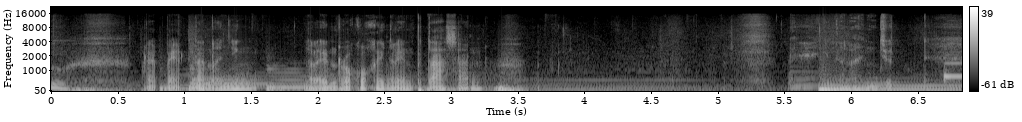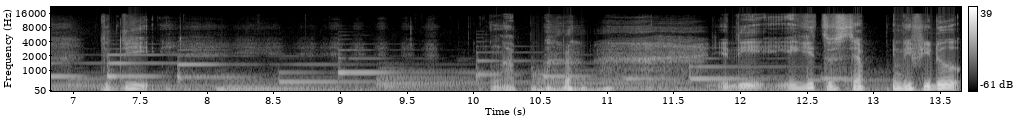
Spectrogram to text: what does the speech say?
Uh prepetan anjing. Nyalain rokok kayak nyalain petasan. Kita lanjut. Jadi ngap jadi gitu setiap individu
